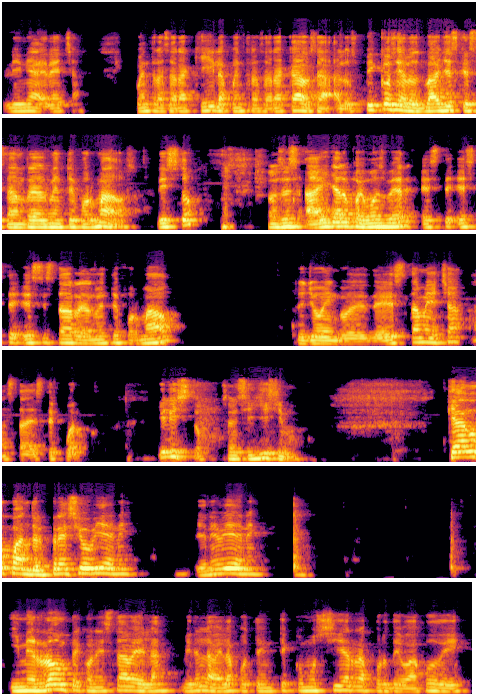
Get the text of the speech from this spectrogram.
línea derecha. Pueden trazar aquí, la pueden trazar acá, o sea, a los picos y a los valles que están realmente formados. ¿Listo? Entonces, ahí ya lo podemos ver. Este, este, este está realmente formado. Entonces yo vengo desde esta mecha hasta este cuerpo. Y listo, sencillísimo. ¿Qué hago cuando el precio viene? Viene, viene. y me rompe con esta vela, miren la vela potente, cómo cierra por debajo de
